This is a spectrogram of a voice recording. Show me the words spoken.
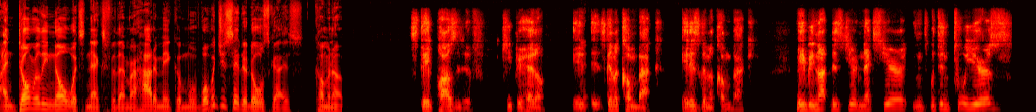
and don't really know what's next for them or how to make a move. What would you say to those guys coming up? Stay positive. Keep your head up. It, it's gonna come back. It is gonna come back. Maybe not this year, next year. in- Within two years,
